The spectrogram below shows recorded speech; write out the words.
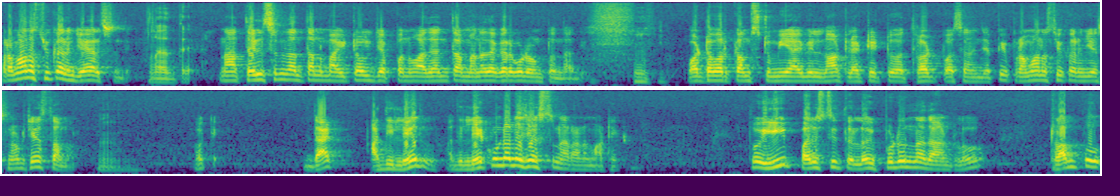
ప్రమాణ స్వీకారం చేయాల్సింది. అంతే. నాకు తెలిసినదంతా మా ఇటోకి చెప్పను అదంతా మన దగ్గర కూడా ఉంటుంది అది. Whatever comes to me I will not let it to third person అని చెప్పి ప్రమాణ స్వీకారం చేసినప్పుడు చేస్తాము. ఓకే. దాట్ అది లేదు. అది లేకుండానే చేస్తున్నారు అన్నమాట ఇక్కడ. సో ఈ పరిస్థితుల్లో ఇప్పుడున్న దాంట్లో ట్రంప్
